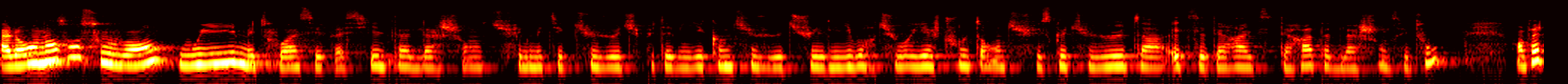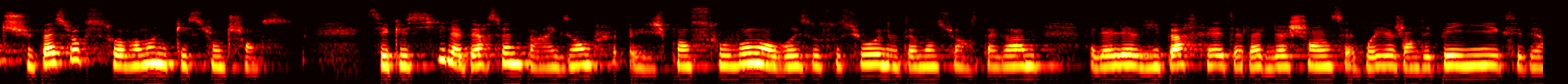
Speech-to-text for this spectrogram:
Alors on entend souvent, oui, mais toi c'est facile, tu as de la chance, tu fais le métier que tu veux, tu peux t'habiller comme tu veux, tu es libre, tu voyages tout le temps, tu fais ce que tu veux, etc., etc., tu as de la chance et tout. En fait, je suis pas sûre que ce soit vraiment une question de chance c'est que si la personne, par exemple, et je pense souvent aux réseaux sociaux, notamment sur Instagram, elle a la vie parfaite, elle a de la chance, elle voyage dans des pays, etc.,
